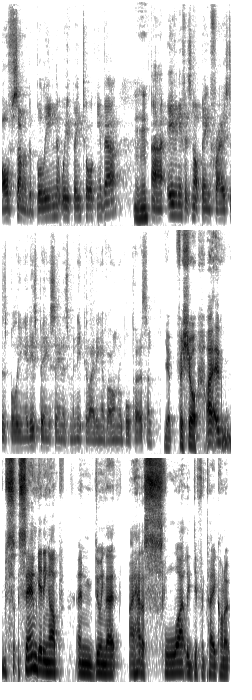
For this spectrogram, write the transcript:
of some of the bullying that we've been talking about. Mm-hmm. Uh, even if it's not being phrased as bullying, it is being seen as manipulating a vulnerable person. Yep, for sure. I, Sam getting up and doing that, I had a slightly different take on it.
